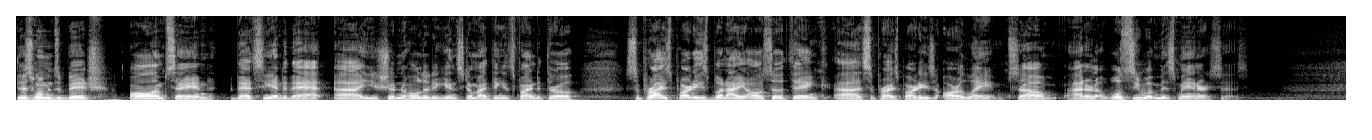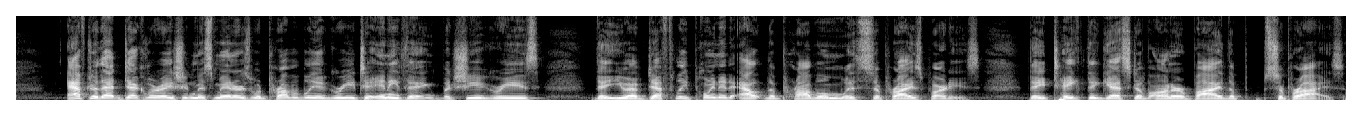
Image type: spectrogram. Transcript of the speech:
this woman's a bitch. All I'm saying. That's the end of that. Uh, you shouldn't hold it against them. I think it's fine to throw surprise parties, but I also think uh, surprise parties are lame. So I don't know. We'll see what Miss Manners says. After that declaration, Miss Manners would probably agree to anything, but she agrees that you have deftly pointed out the problem with surprise parties. They take the guest of honor by the surprise.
